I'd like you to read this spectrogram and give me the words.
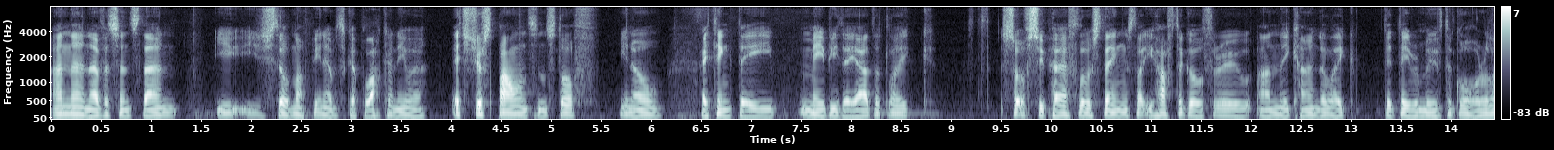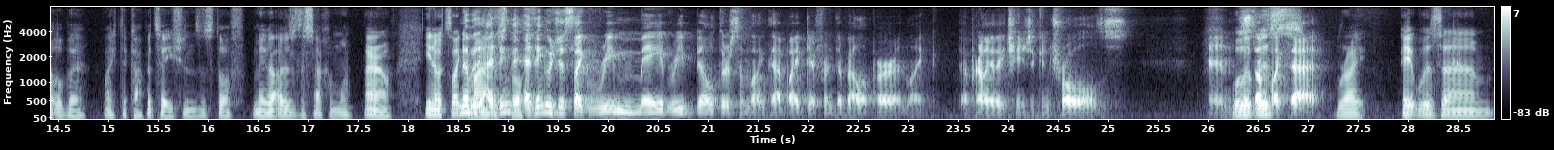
and then ever since then, you you still not being able to get Black anywhere. It's just balance and stuff. You know, I think they maybe they added like sort of superfluous things that you have to go through, and they kind of like did they remove the gore a little bit, like decapitations and stuff. Maybe that was the second one. I don't know. You know, it's like no, but I think stuff. I think it was just like remade, rebuilt, or something like that by a different developer, and like apparently they changed the controls and well, stuff was like that. Right. It was um,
